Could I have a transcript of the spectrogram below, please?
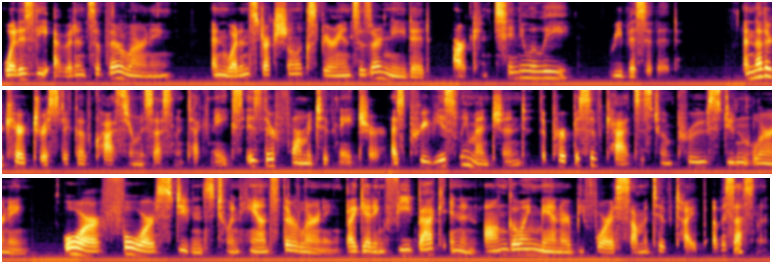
What is the evidence of their learning? And what instructional experiences are needed are continually revisited. Another characteristic of classroom assessment techniques is their formative nature. As previously mentioned, the purpose of CATs is to improve student learning or for students to enhance their learning by getting feedback in an ongoing manner before a summative type of assessment.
